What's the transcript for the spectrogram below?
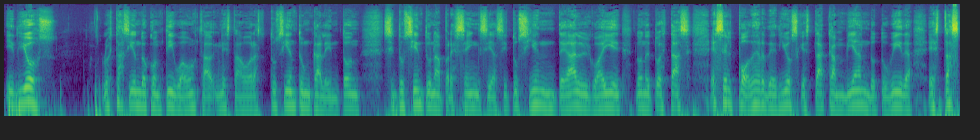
Y Dios lo está haciendo contigo en esta hora. Si tú sientes un calentón, si tú sientes una presencia, si tú sientes algo ahí donde tú estás, es el poder de Dios que está cambiando tu vida, estás,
